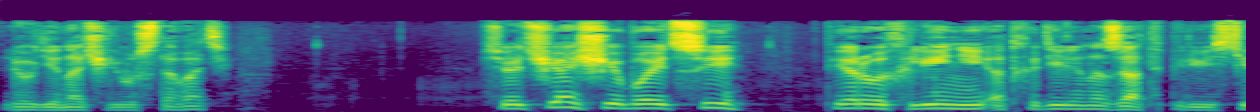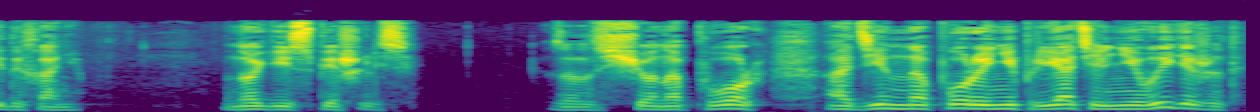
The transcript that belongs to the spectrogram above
Люди начали уставать. Все чаще бойцы первых линий отходили назад перевести дыхание. Многие спешились. Казалось, еще напор, один напор и неприятель не выдержит,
